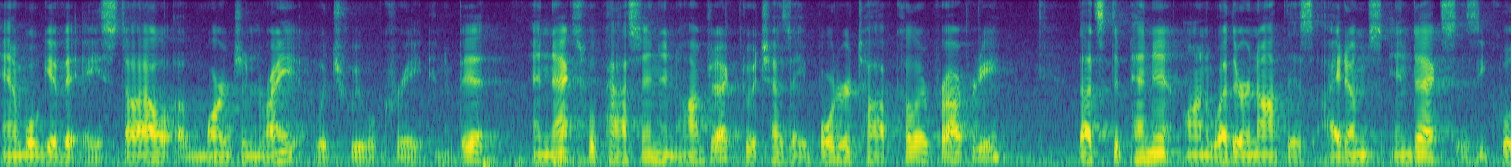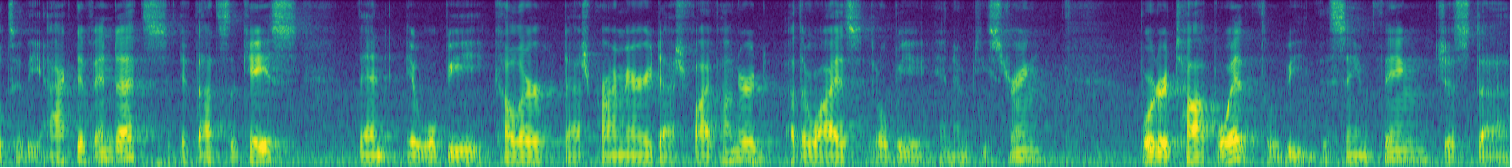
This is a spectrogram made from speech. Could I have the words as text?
and we'll give it a style of margin right, which we will create in a bit. And next we'll pass in an object which has a border top color property. That's dependent on whether or not this item's index is equal to the active index. If that's the case, then it will be color dash primary dash 500. Otherwise, it'll be an empty string. Border top width will be the same thing, just uh,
